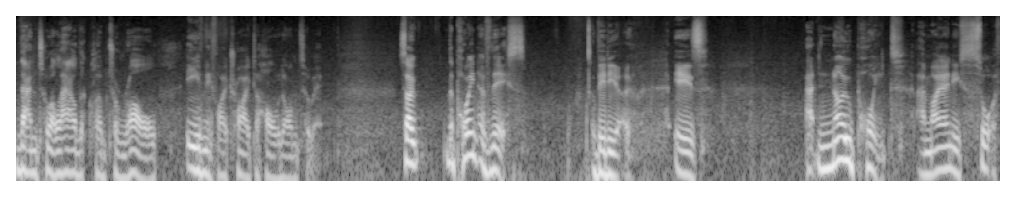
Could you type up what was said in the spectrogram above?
than to allow the club to roll, even if I try to hold on to it. So the point of this video is at no point, and my only sort of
